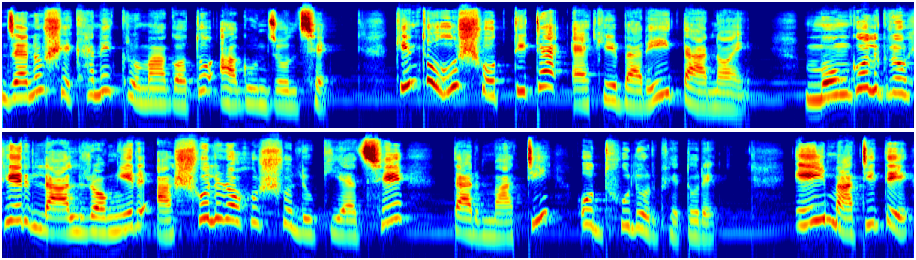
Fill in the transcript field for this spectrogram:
যেন সেখানে ক্রমাগত আগুন জ্বলছে। কিন্তু সত্যিটা একেবারেই তা নয়। মঙ্গল গ্রহের লাল রঙের আসল রহস্য লুকিয়ে আছে তার মাটি ও ধুলোর ভেতরে। এই মাটিতে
